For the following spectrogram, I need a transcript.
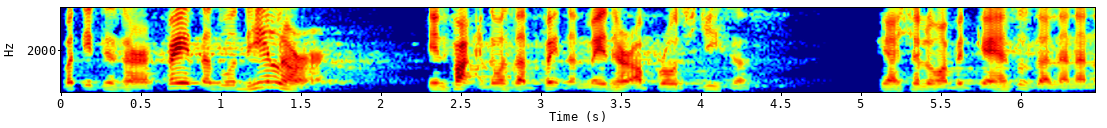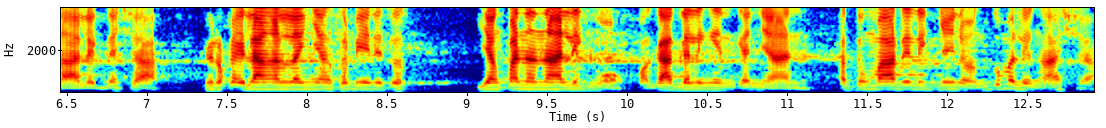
but it is her faith that would heal her. In fact, it was that faith that made her approach Jesus. Kaya siya lumapit kay Jesus dahil nananalig na siya. Pero kailangan lang niyang sabihin ni Jesus, yung pananalig mo, pagagalingin ka niyan, at nung marinig niya yun, gumaling nga siya.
